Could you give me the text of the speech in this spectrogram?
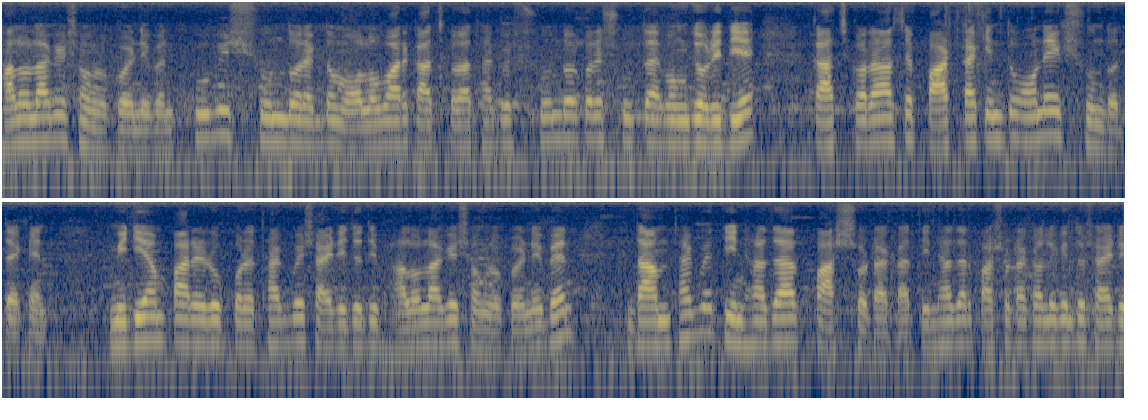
ভালো লাগে সংগ্রহ করে নেবেন। খুবই সুন্দর একদম অল ওভার কাজ করা থাকবে। সুন্দর করে সুতা এবং জড়ি দিয়ে কাজ করা আছে। পাড়টা কিন্তু অনেক সুন্দর দেখেন। মিডিয়াম পাড়ের উপরে থাকবে। শাড়িটি যদি ভালো লাগে সংগ্রহ করে নেবেন। দাম থাকবে তিন হাজার পাঁচশো টাকা। তিন হাজার পাঁচশো টাকা হলে কিন্তু শাড়িটি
